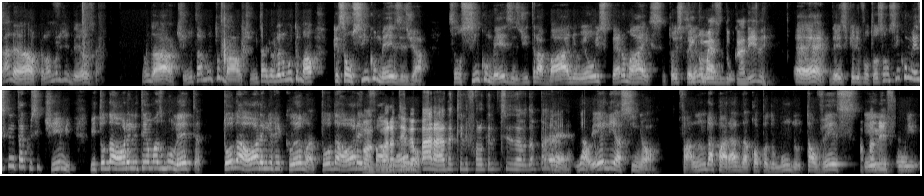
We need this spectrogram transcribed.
Ah, não, pelo amor de Deus, velho. Não dá, o time tá muito mal, o time tá jogando muito mal, porque são cinco meses já. São cinco meses de trabalho, eu espero mais. Eu tô esperando cinco mais. meses do Carilli? É, desde que ele voltou, são cinco meses que ele tá com esse time. E toda hora ele tem umas muletas. Toda hora ele reclama, toda hora ele Bom, fala. Agora teve a parada que ele falou que ele precisava da parada. É, não, ele assim, ó, falando da parada da Copa do Mundo, talvez Copa ele América. foi,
